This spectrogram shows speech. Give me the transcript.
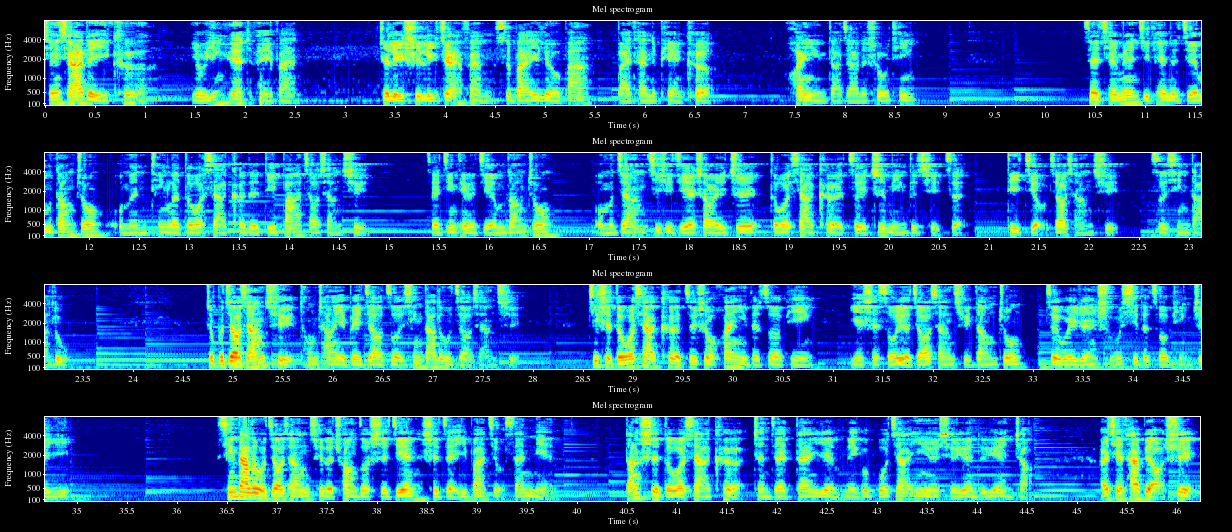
闲暇的一刻，有音乐的陪伴。这里是荔枝 FM 四八一六八白谈的片刻，欢迎大家的收听。在前面几天的节目当中，我们听了德沃夏克的第八交响曲。在今天的节目当中，我们将继续介绍一支德沃夏克最知名的曲子——第九交响曲《自新大陆》。这部交响曲通常也被叫做新大陆交响曲，既是德沃夏克最受欢迎的作品，也是所有交响曲当中最为人熟悉的作品之一。新大陆交响曲的创作时间是在1893年，当时德沃夏克正在担任美国国家音乐学院的院长。而且他表示，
